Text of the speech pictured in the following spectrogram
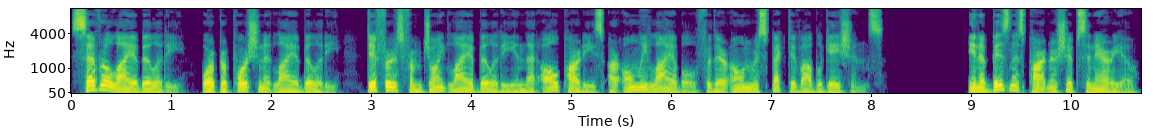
Several liability, or proportionate liability, differs from joint liability in that all parties are only liable for their own respective obligations. In a business partnership scenario,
